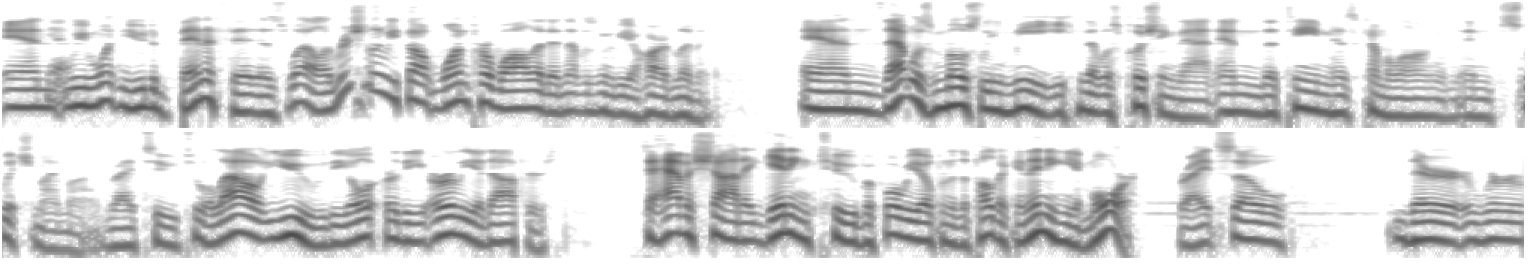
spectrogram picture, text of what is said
and Yeah. we want you to benefit as well. Originally, we thought one per wallet, and that was going to be a hard limit. And that was mostly me that was pushing that, and the team has come along and, and switched my mind, right? To to allow you, the or the early adopters, to have a shot at getting two before we open to the public, and then you can get more, right? So there, we're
